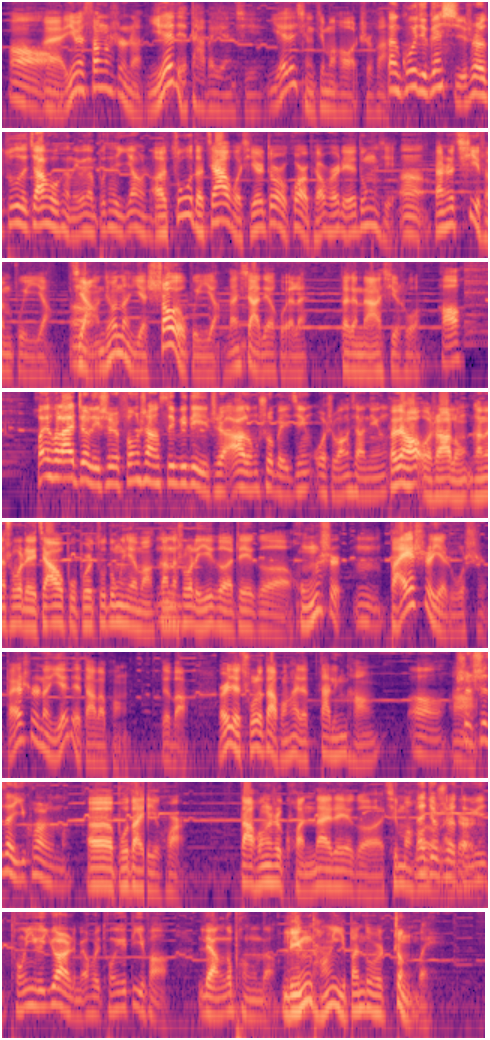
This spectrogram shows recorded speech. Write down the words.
哦，哎，因为丧事呢也得大摆宴席，也得请亲朋好友吃饭。但估计跟喜事儿租的家伙可能有点不太一样，是吧？呃，租的家伙其实都是锅碗瓢盆这些东西，嗯，但是气氛不一样，嗯讲究呢也稍有不一样。咱下节回来再跟大家细说。好，欢迎回来，这里是风尚 CBD 之阿龙说北京，我是王小宁。大家好，我是阿龙。刚才说这个家伙不不是租东西吗？嗯刚才说了一个这个红事，嗯，白事也如是，白事呢也得搭大棚，对吧？而且除了大棚还得搭灵堂，哦，啊是是在一块儿的吗？呃，不在一块儿。大棚是款待这个亲朋好友那就是等于同一个院儿里面或者同一个地方两个棚的。灵堂一般都是正位，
